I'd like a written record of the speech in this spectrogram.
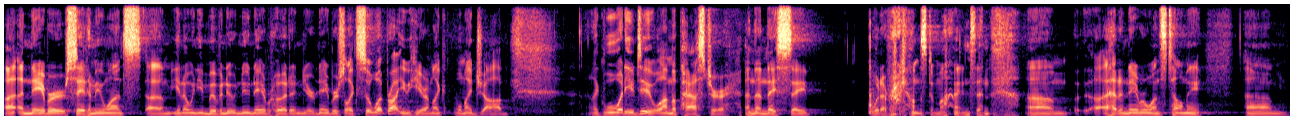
a neighbor say to me once, um, you know, when you move into a new neighborhood and your neighbors are like, So what brought you here? I'm like, Well, my job. I'm like, well, what do you do? Well, I'm a pastor. And then they say whatever comes to mind. And um, I had a neighbor once tell me, um,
